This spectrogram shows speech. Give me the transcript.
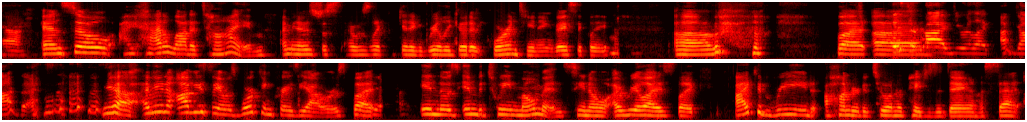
yeah. And so I had a lot of time. I mean, I was just, I was like getting really good at quarantining basically. Um, but, uh, this arrived, you were like, I've got this. yeah. I mean, obviously I was working crazy hours, but yeah. in those in between moments, you know, I realized like I could read 100 to 200 pages a day on a set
